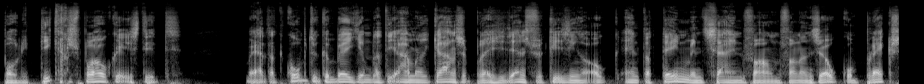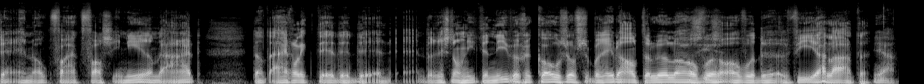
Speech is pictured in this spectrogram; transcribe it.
politiek gesproken is dit... Maar ja, dat komt natuurlijk een beetje omdat die Amerikaanse presidentsverkiezingen ook entertainment zijn van, van een zo complexe en ook vaak fascinerende aard. Dat eigenlijk, de, de, de, er is nog niet een nieuwe gekozen of ze beginnen al te lullen Precies. over, over de vier jaar later. Ja.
